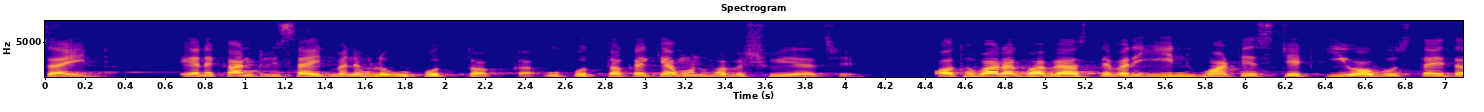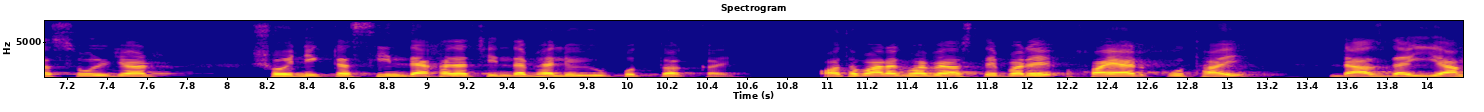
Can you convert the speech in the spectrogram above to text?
সাইড এখানে কান্ট্রি সাইড মানে হলো উপত্যকা উপত্যকায় কেমনভাবে শুয়ে আছে? অথবা আরেকভাবে আসতে পারে ইন হোয়াট স্টেট কি অবস্থায় দ্য সোলজার সৈনিকটা সিন দেখা যাচ্ছে ইন দ্য ভ্যালি উপত্যকায়? অথবা আরেকভাবে আসতে পারে হয়ার কোথায় ডাজ দ্য ইয়াং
